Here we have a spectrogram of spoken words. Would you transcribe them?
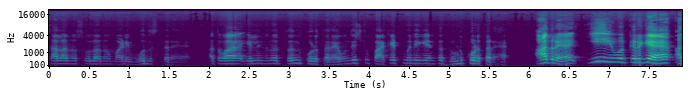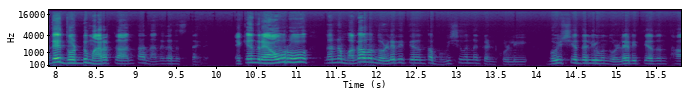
ಸಾಲನೋ ಸೂಲನೋ ಮಾಡಿ ಓದಿಸ್ತಾರೆ, ಅಥವಾ ಎಲ್ಲಿಂದನೋ ತಂದು ಕೊಡ್ತಾರೆ, ಒಂದಿಷ್ಟು ಪಾಕೆಟ್ ಮನಿಗೆ ಅಂತ ದುಡ್ಡು ಕೊಡ್ತಾರೆ. ಆದ್ರೆ ಈ ಯುವಕರಿಗೆ ಅದೇ ದೊಡ್ಡ ಮಾರಕ ಅಂತ ನನಗನ್ನಿಸ್ತಾ ಇದೆ. ಯಾಕೆಂದ್ರೆ ಅವರು ನನ್ನ ಮಗ ಒಂದು ಒಳ್ಳೆ ರೀತಿಯಾದಂತಹ ಭವಿಷ್ಯವನ್ನ ಕಂಡುಕೊಳ್ಳಿ, ಭವಿಷ್ಯದಲ್ಲಿ ಒಂದು ಒಳ್ಳೆ ರೀತಿಯಾದಂತಹ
